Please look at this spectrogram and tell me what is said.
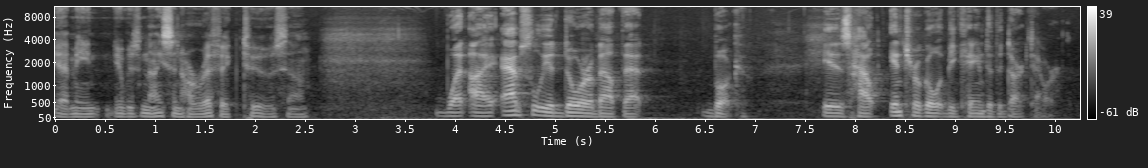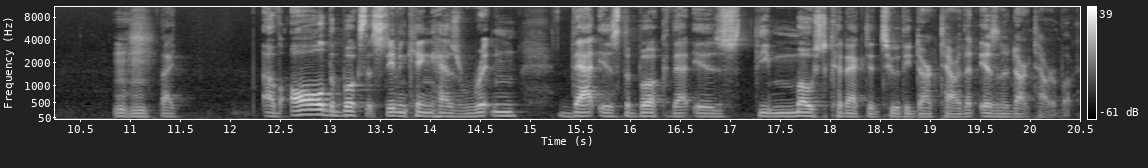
I mean, it was nice and horrific too. So what I absolutely adore about that book is how integral it became to the Dark Tower. Mm-hmm. Like, of all the books that Stephen King has written, that is the book that is the most connected to the Dark Tower. That isn't a Dark Tower book,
